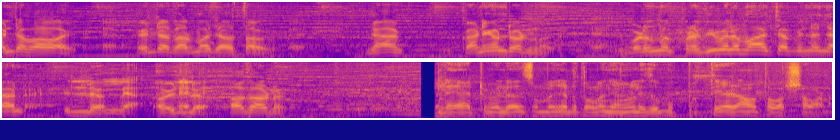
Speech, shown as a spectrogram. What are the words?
എന്റെ ഭഗവാൻ. എന്റെ ധർമ്മശാസ്താവ്. ഞാൻ കണി കണികൊണ്ടുവരുന്നത് ഇവിടുന്ന് പ്രതിഫലം വായിച്ചാൽ പിന്നെ ഞാൻ ഇല്ല. ഇല്ല. അതാണ്. ഞങ്ങൾ സംബന്ധിച്ചിടത്തോളം ഞങ്ങളിത് മുപ്പത്തിയേഴാമത്തെ വർഷമാണ്.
